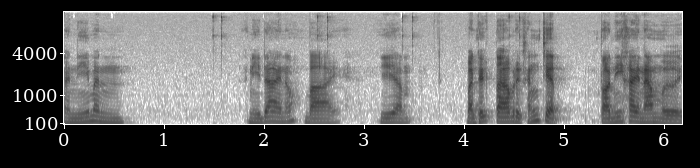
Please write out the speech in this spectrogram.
อันนี้มัน อันนี้ได้เนาะบายเยี่ยม บันทึกตาบันทึกทั้งเจ็ดตอนนี้ใครนำเอ่ย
